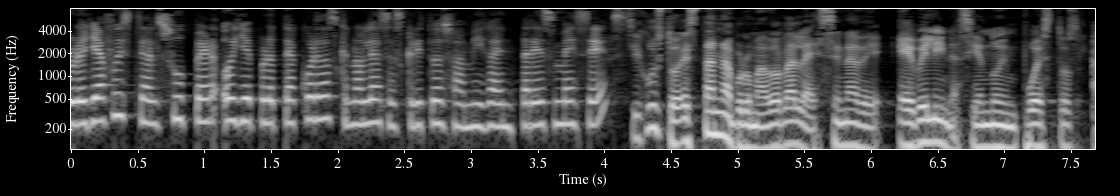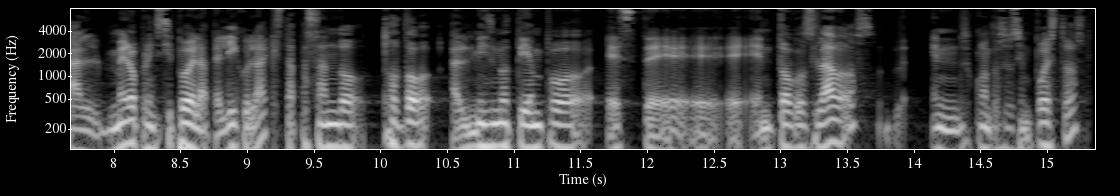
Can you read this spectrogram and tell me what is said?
pero ya fuiste al súper, oye, pero ¿te acuerdas que no le has escrito a su amiga en tres meses? Sí, justo, es tan abrumadora la escena de Evelyn haciendo impuestos al mero principio de la película, que está pasando todo al mismo tiempo este, eh, en todos lados en cuanto a sus impuestos,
